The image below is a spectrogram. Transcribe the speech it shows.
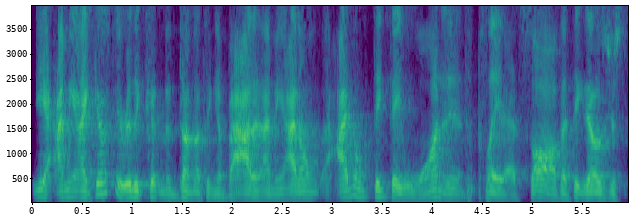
Yeah, I mean, I guess they really couldn't have done nothing about it. I mean, I don't, I don't think they wanted it to play that soft. I think that was just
